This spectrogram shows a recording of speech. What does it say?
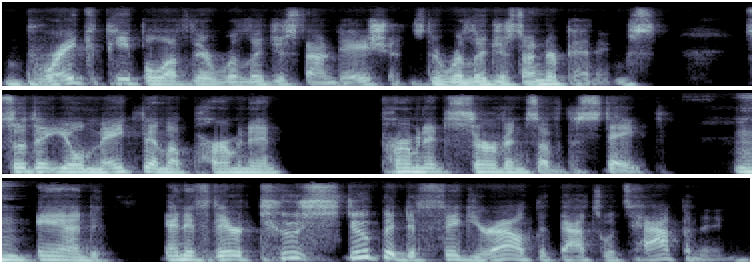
break people of their religious foundations, their religious underpinnings, so that you'll make them a permanent permanent servants of the state. Mm-hmm. And and if they're too stupid to figure out that that's what's happening,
